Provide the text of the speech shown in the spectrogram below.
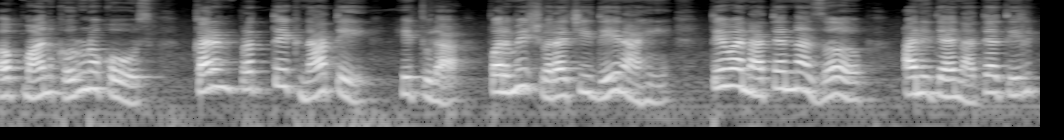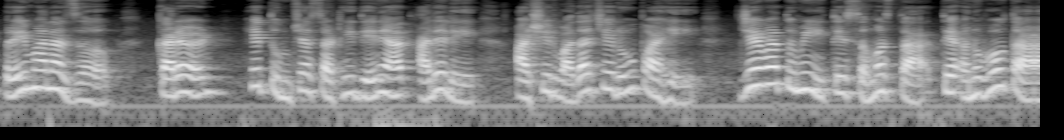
अपमान करू नकोस कारण प्रत्येक नाते हे तुला परमेश्वराची देण आहे. तेव्हा नात्यांना जप आणि त्या नात्यातील प्रेमाला जप कारण हे तुमच्यासाठी देण्यात आलेले आशीर्वादाचे रूप आहे. जेव्हा तुम्ही ते समजता ते अनुभवता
